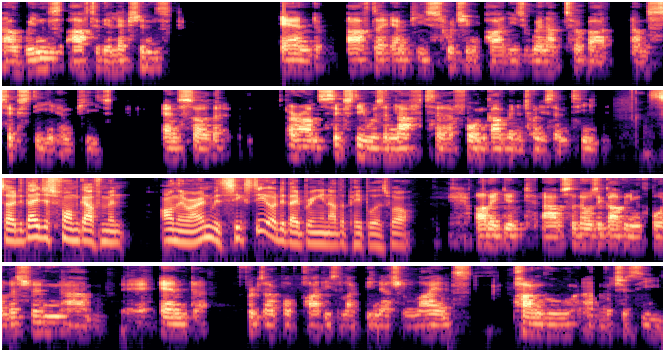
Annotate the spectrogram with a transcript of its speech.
uh, wins after the elections. And after MPs switching parties went up to about um, 60 MPs. And so that around 60 was enough to form government in 2017. So did they just form government on their own with 60 or did they bring in other people as well? Oh, they did. Um, so there was a governing coalition. Um, and, uh, for example, parties like the National Alliance Pangu, um, which is the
